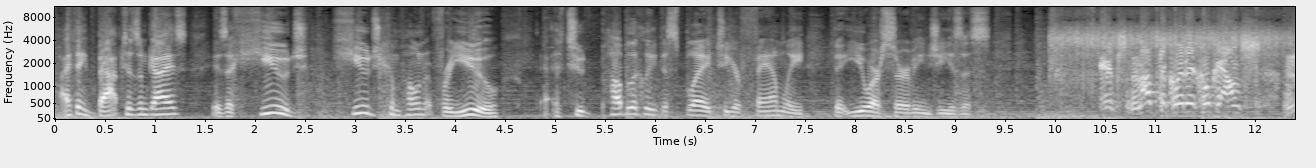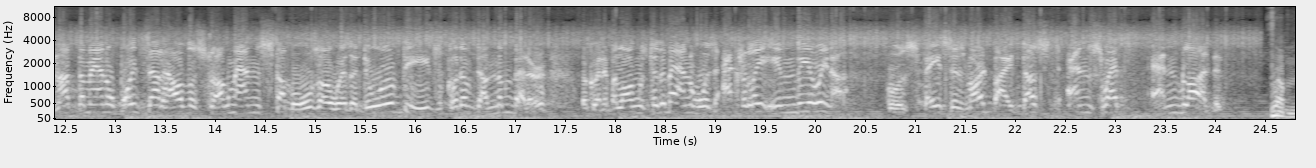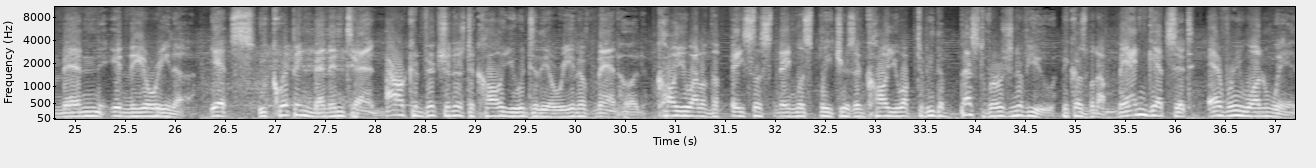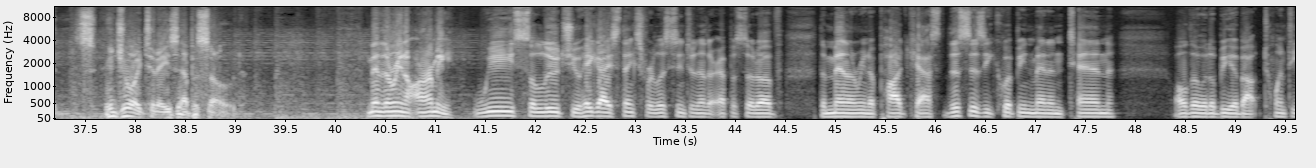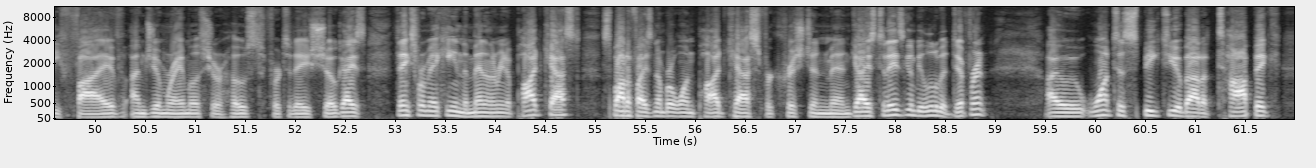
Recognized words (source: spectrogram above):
I think baptism, guys, is a huge, huge component for you eh, to publicly display to your family that you are serving Jesus. It's not the critic who counts, not the man who points out how the strong man stumbles or where the doer of deeds could have done them better. The credit belongs to the man who was actually in the arena, whose face is marked by dust and sweat and blood. From men in the arena, it's Equipping Men in 10. Our conviction is to call you into the arena of manhood, call you out of the faceless, nameless bleachers, and call you up to be the best version of you. Because when a man gets it, everyone wins. Enjoy today's episode. Men in the Arena Army, we salute you. Hey guys, thanks for listening to another episode of the Men in the Arena podcast. This is Equipping Men in 10 although it'll be about 25. I'm Jim Ramos, your host for today's show. Guys, thanks for making the Men in the Arena podcast, Spotify's number one podcast for Christian men. Guys, today's going to be a little bit different. I want to speak to you about a topic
